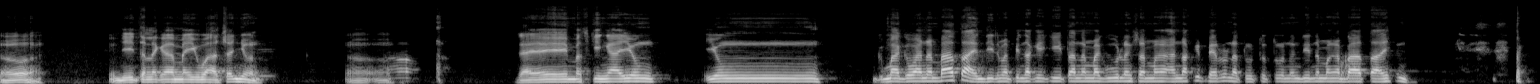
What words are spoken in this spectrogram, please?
Oo. Hindi talaga maiwasan yun. Oo. Oo. Dahil maski nga yung yung gumagawa ng bata, hindi naman pinakikita ng magulang sa mga anak yun, pero natututunan din ng mga bata yun.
